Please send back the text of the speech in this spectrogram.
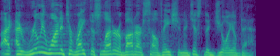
I, I really wanted to write this letter about our salvation and just the joy of that.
